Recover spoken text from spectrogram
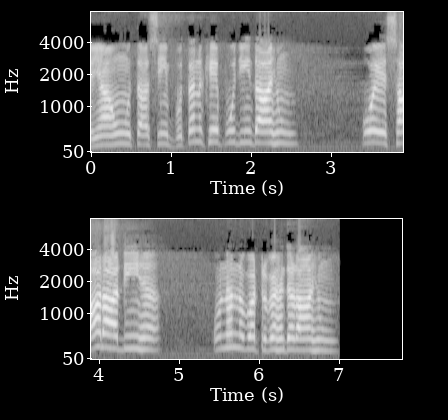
ڏيائون ته اسين بتن کي پوجيندا آهيون. پوءِ سارا ڏينهن انهن وٽ ويهندڙ آهيون.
